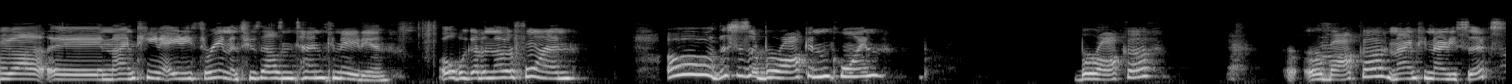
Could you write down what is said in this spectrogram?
We got a 1983 and a 2010 Canadian. Oh, we got another foreign. Oh, this is a Baraccan coin. Baraka. Or Urbaka, 1996.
